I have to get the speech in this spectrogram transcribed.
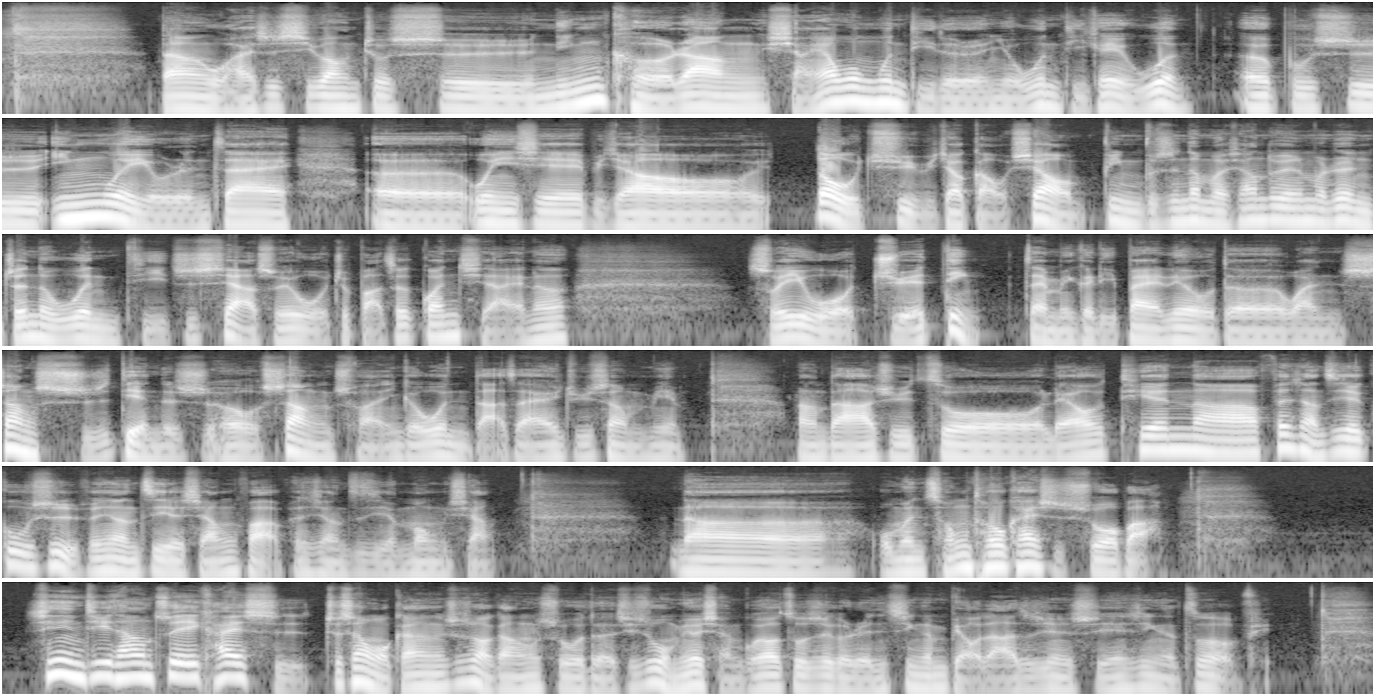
但我还是希望，就是宁可让想要问问题的人有问题可以问，而不是因为有人在呃问一些比较逗趣、比较搞笑，并不是那么相对那么认真的问题之下，所以我就把这个关起来呢。所以我决定在每个礼拜六的晚上十点的时候上传一个问答在 IG 上面，让大家去做聊天啊，分享自己的故事，分享自己的想法，分享自己的梦想。那我们从头开始说吧。心灵鸡汤最一开始，就像我刚刚，就是我刚刚说的，其实我没有想过要做这个人性跟表达这件实验性的作品，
